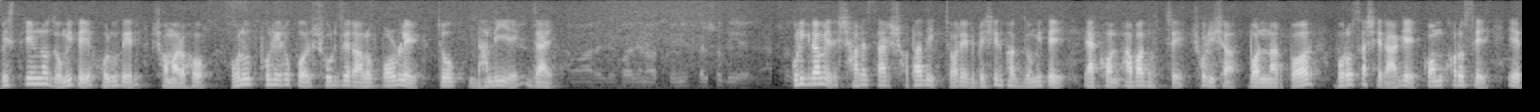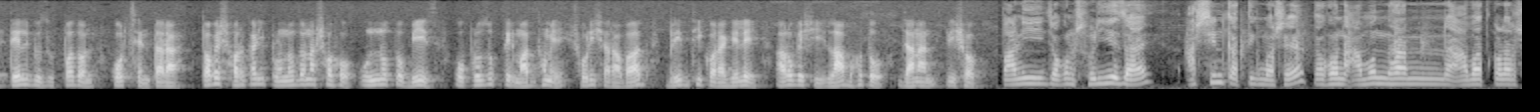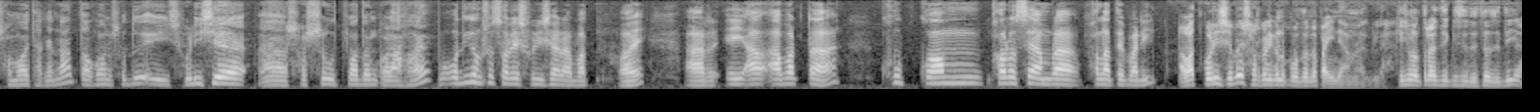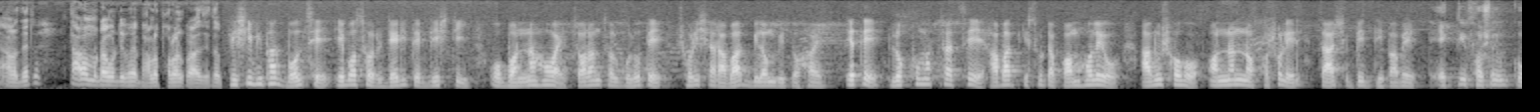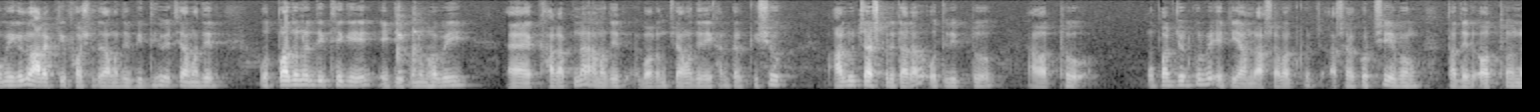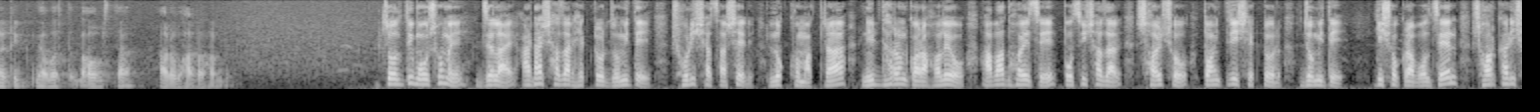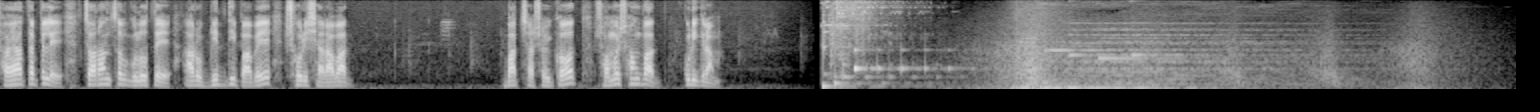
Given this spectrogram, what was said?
বিস্তীর্ণ জমিতে হলুদের সমারোহ। হলুদ ফুলের উপর সূর্যের আলো পড়লে চোখ ধাঁধিয়ে যায়। কুড়িগ্রামের সাড়ে চার শতাধিক চরের বেশিরভাগ জমিতে এখন আবাদ হচ্ছে সরিষা। বন্যার পর বোরো চাষের আগে কম খরচে এ তেল বীজ উৎপাদন করছেন তারা। তবে সরকারি প্রণোদনা সহ উন্নত বীজ ও প্রযুক্তির মাধ্যমে সরিষার আবাদ বৃদ্ধি করা গেলে আরও বেশি লাভ হতো, জানান কৃষক। পানি যখন সরিয়ে যায় আশ্বিন কার্তিক মাসে তখন আমন ধান আবাদ করার সময় থাকে না, তখন শুধু এই সরিষে শস্য উৎপাদন করা হয়। অধিকাংশ স্তরে সরিষার আবাদ হয় আর এই আবাদটা খুব কম খরচে আমরা ফলাতে পারি। আবাদ করি হিসেবে সরকারি কোনো প্রদান পাই না আমরা এগুলা। কৃষি মন্ত্রণালয় থেকে কিছু দিত যদি আমাদের তাও মোটামুটি ভাবে ভালো ফলন করা যেত। কৃষি বিভাগ বলছে এবছর দেরিতে বৃষ্টি ও বন্যা হওয়ায় চরাঞ্চলগুলোতে সরিষার আবাদ বিলম্বিত হয়। এতে লক্ষ্যমাত্রার চেয়ে আবাদ কিছুটা কম হলেও আলুসহ অন্যান্য ফসলের চাষ বৃদ্ধি পাবে। একটি ফসল কমে গেলেও আরেকটি ফসলের আমাদের বৃদ্ধি হয়েছে। আমাদের উৎপাদনের দিক থেকে এটি কোনোভাবেই খারাপ না। আমাদের বরঞ্চ আমাদের এখানকার কৃষক আলু চাষ করে তারা অতিরিক্ত অর্থ উপার্জন করবে, এটি আমরা আশাবাদ আশা করছি এবং তাদের অর্থনৈতিক ব্যবস্থা, অবস্থা আরও ভালো হবে। চলতি মৌসুমে জেলায় আঠাশ হাজার হেক্টর জমিতে সরিষা চাষের লক্ষ্যমাত্রা নির্ধারণ করা হলেও আবাদ হয়েছে পঁচিশ হাজার ছয়শো পঁয়ত্রিশ হেক্টর জমিতে। কৃষকরা বলছেন, সরকারি সহায়তা পেলে চরাঞ্চলগুলোতে আরও বৃদ্ধি পাবে সরিষার আবাদ। বাদশা সৈকত, সময় সংবাদ, কুড়িগ্রাম।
